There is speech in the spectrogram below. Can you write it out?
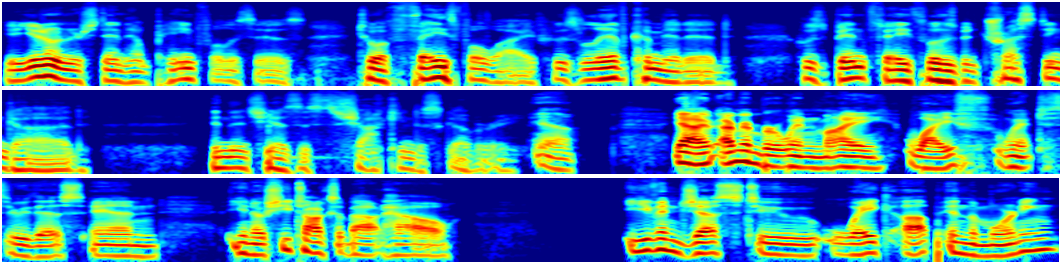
you- don't understand how painful this is to a faithful wife who's lived committed, who's been faithful, who's been trusting God, and then she has this shocking discovery. Yeah. Yeah, I, I remember when my wife went through this, and, you know, she talks about how even just to wake up in the morning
